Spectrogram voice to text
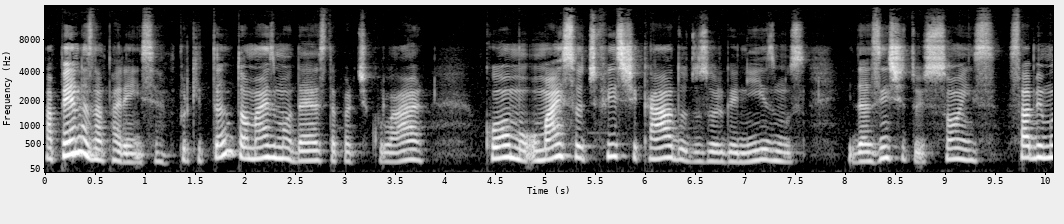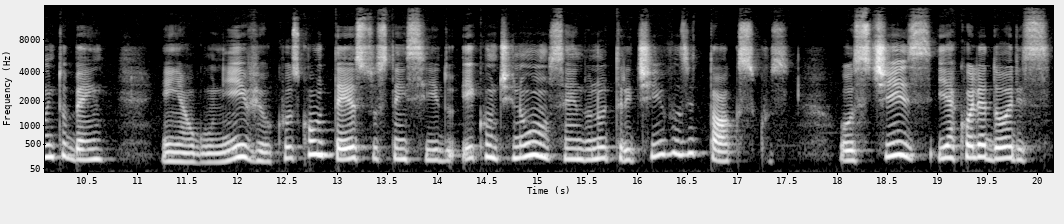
apenas na aparência, porque tanto a mais modesta particular como o mais sofisticado dos organismos e das instituições sabe muito bem, em algum nível, que os contextos têm sido e continuam sendo nutritivos e tóxicos, hostis e acolhedores,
